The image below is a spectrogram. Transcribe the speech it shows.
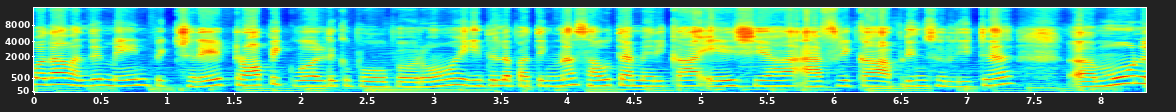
இப்போ தான் வந்து மெயின் பிக்சரே ட்ராபிக் வேர்ல்டுக்கு போக போகிறோம் இதில் பார்த்திங்கன்னா சவுத் அமெரிக்கா ஏஷியா ஆஃப்ரிக்கா அப்படின்னு சொல்லிட்டு மூணு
